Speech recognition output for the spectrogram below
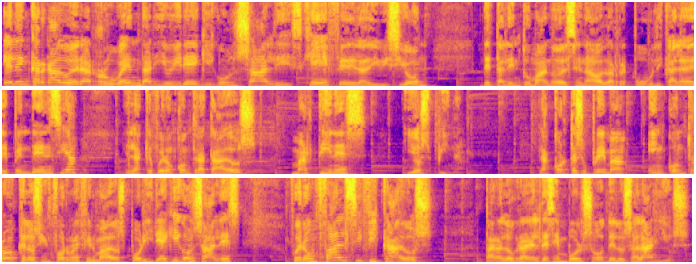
El encargado era Rubén Darío Iregui González, jefe de la División de Talento Humano del Senado de la República, la dependencia en la que fueron contratados Martínez y Ospina. La Corte Suprema encontró que los informes firmados por Iregui González fueron falsificados para lograr el desembolso de los salarios.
